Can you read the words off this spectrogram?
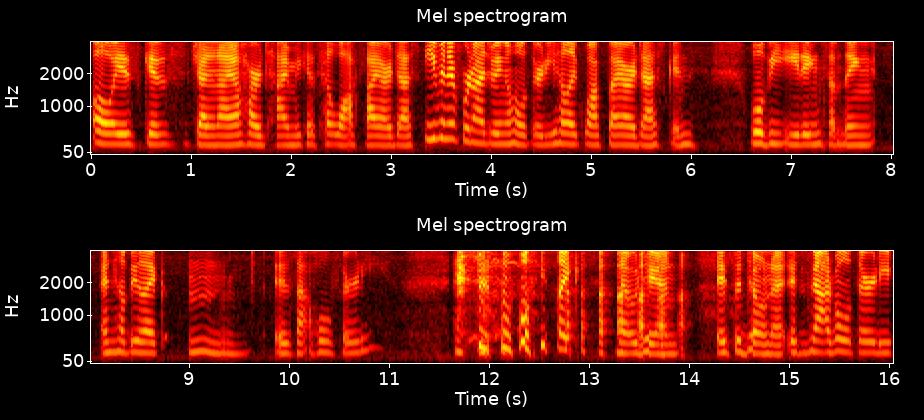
always gives Jen and I a hard time because he'll walk by our desk even if we're not doing a whole 30 he'll like walk by our desk and we'll be eating something and he'll be like mm, is that whole 30 and we'll be like no Dan it's a donut. It's not whole 30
